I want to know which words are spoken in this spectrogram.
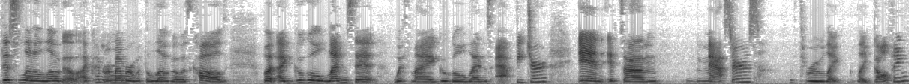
this little logo I couldn't remember what the logo was called but I Google lensed it with my Google Lens app feature and it's um masters through like like golfing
